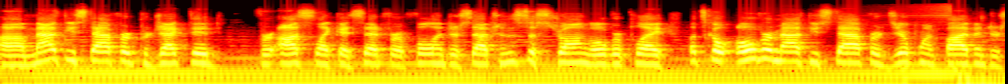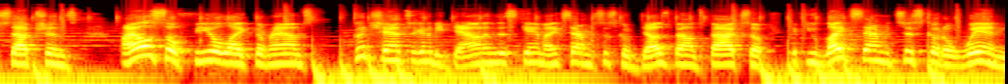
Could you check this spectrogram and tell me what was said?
Uh, Matthew Stafford projected for us, like I said, for a full interception. This is a strong overplay. Let's go over Matthew Stafford, 0.5 interceptions. I also feel like the Rams good chance they're going to be down in this game. I think San Francisco does bounce back. So if you like San Francisco to win,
